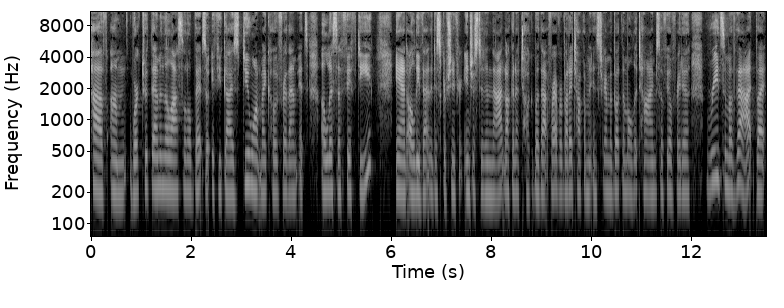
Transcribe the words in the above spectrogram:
have um, worked with them in the last little bit. So if you guys do want my code for them, it's Alyssa50, and I'll leave that in the description if you're interested in that. Not going to talk about that forever, but I talk on my Instagram about them all the time. So feel free to read some of that. But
